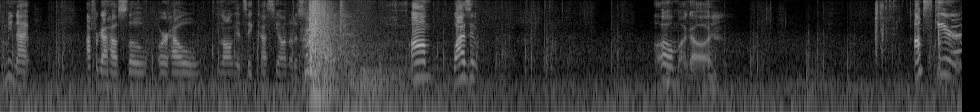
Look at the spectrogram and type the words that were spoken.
Let me not. I forgot how slow or how long it take Cassiano to down again. Um, why is it? Oh my god. I'm scared.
